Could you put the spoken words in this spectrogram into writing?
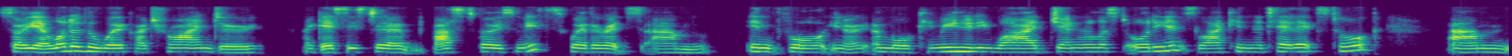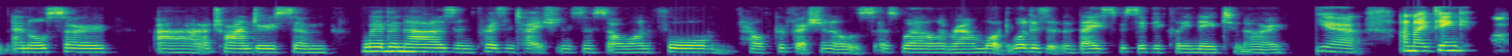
So yeah, a lot of the work I try and do, I guess, is to bust those myths, whether it's um, in for you know a more community-wide generalist audience, like in the TEDx talk, um, and also uh, I try and do some webinars and presentations and so on for health professionals as well around what what is it that they specifically need to know. Yeah, and I think uh,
